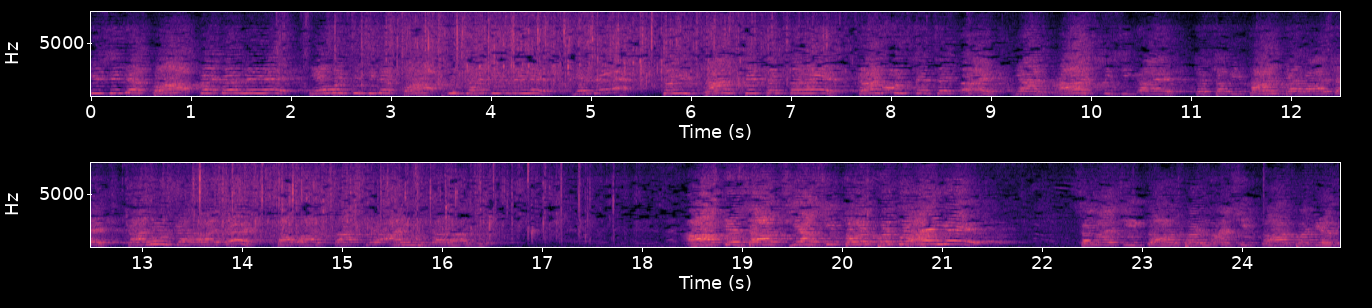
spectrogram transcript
किसी के बाप का डर नहीं है। ये मुल्क किसी के बाप की जागीर नहीं है। ये देश संविधान से चलता है, कानून से चलता है। या राज किसी का है तो संविधान का राज है, कानून का राज है। बाबा साहब के आयु का राज है। आपके साथ सियासी तौर पर तो आएँगे। सामाजिक तौर पर मानसिक तौर पर भी हम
